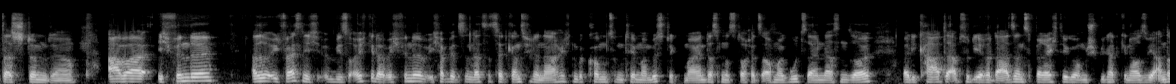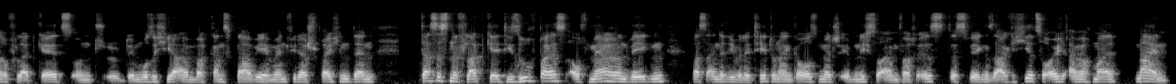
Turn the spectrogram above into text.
Das stimmt, ja. Aber ich finde, also ich weiß nicht, wie es euch geht, aber ich finde, ich habe jetzt in letzter Zeit ganz viele Nachrichten bekommen zum Thema Mystic Mind, dass man es doch jetzt auch mal gut sein lassen soll, weil die Karte absolut ihre Daseinsberechtigung im Spiel hat, genauso wie andere Floodgates und äh, dem muss ich hier einfach ganz klar vehement widersprechen, denn das ist eine Floodgate, die suchbar ist auf mehreren Wegen, was eine Rivalität und ein Ghost Match eben nicht so einfach ist. Deswegen sage ich hier zu euch einfach mal nein.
